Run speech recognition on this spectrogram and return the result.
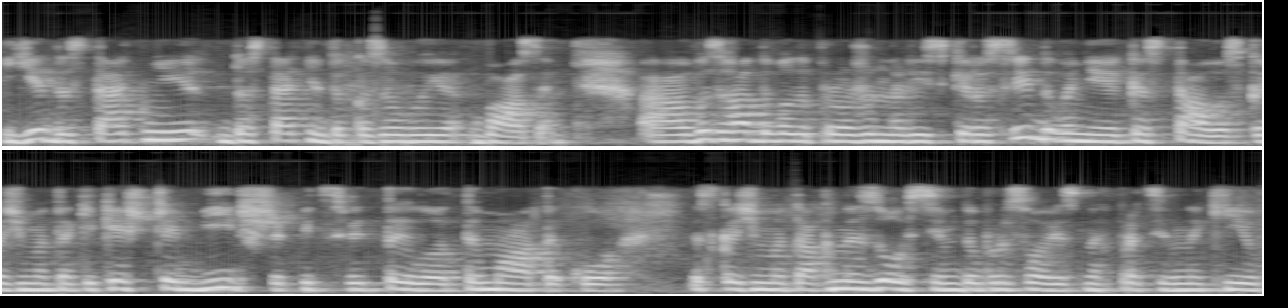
є достатні достатньо доказової бази. Ви згадували про журналістське розслідування, яке стало, скажімо так, яке ще більше підсвітило тематику, скажімо так, не зовсім добросовісних працівників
